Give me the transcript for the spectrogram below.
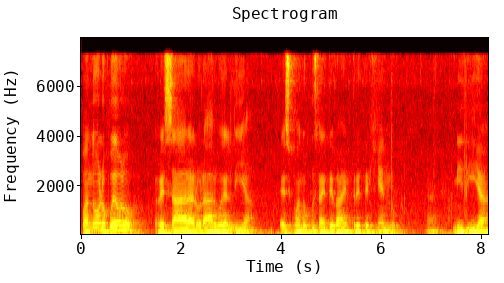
Cuando lo puedo rezar a lo largo del día, es cuando justamente va entretejiendo mi día,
